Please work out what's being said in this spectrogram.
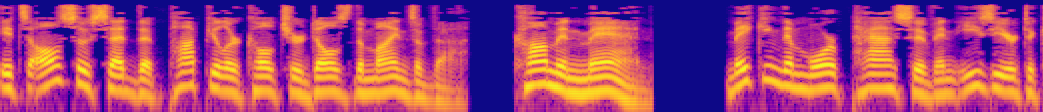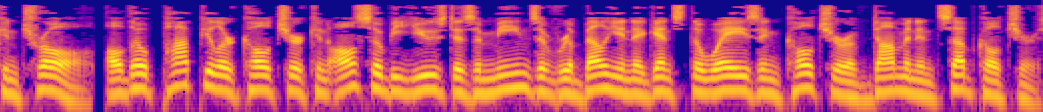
It's also said that popular culture dulls the minds of the common man, making them more passive and easier to control, although popular culture can also be used as a means of rebellion against the ways and culture of dominant subcultures.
